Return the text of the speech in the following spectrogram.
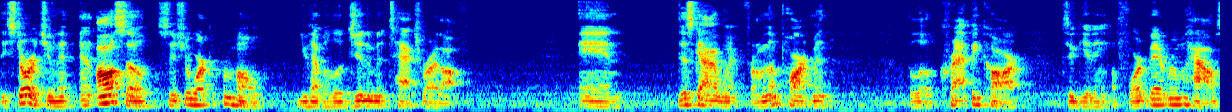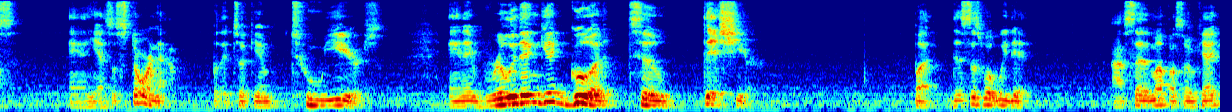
the storage unit. And also, since you're working from home, you have a legitimate tax write off. And this guy went from an apartment, a little crappy car, to getting a four bedroom house, and he has a store now. But it took him two years. And it really didn't get good till this year. But this is what we did. I set him up, I said, okay.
